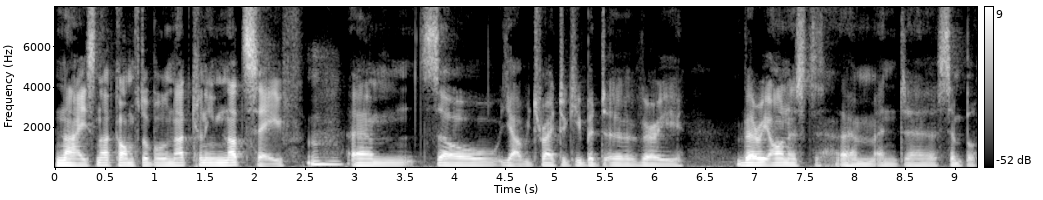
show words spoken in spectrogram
nice, not comfortable, not clean, not safe. Mhm. Um, so yeah, we try to keep it uh, very, very honest um, and uh, simple.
